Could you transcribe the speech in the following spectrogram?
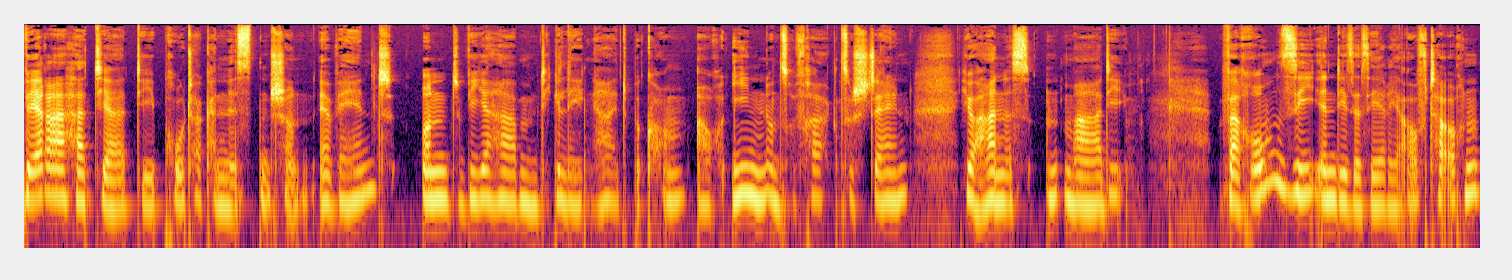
Vera hat ja die Protagonisten schon erwähnt und wir haben die Gelegenheit bekommen, auch ihnen unsere Fragen zu stellen, Johannes und Madi. Warum sie in dieser Serie auftauchen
